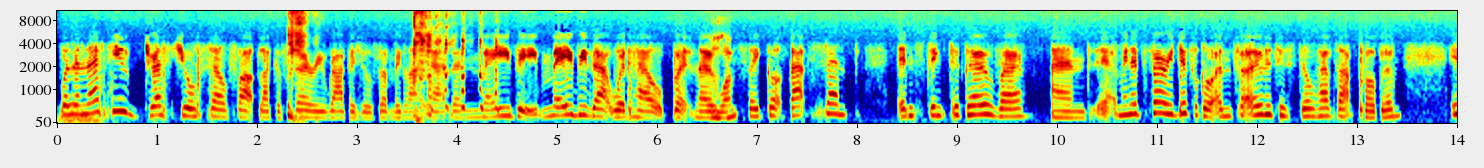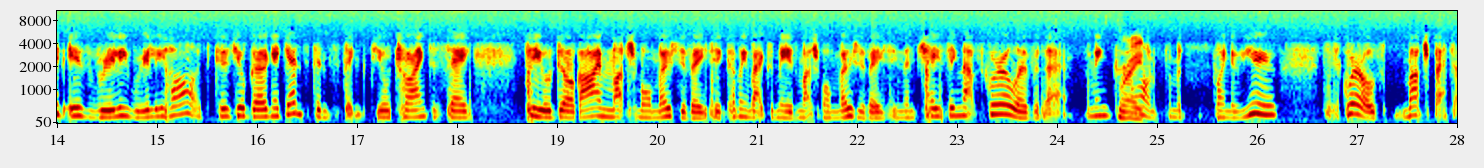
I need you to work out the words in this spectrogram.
Well, unless you dressed yourself up like a furry rabbit or something like that, then maybe, maybe that would help. But no, once they got that scent, instinct took over. And I mean, it's very difficult. And for owners who still have that problem, it is really, really hard because you're going against instinct. You're trying to say, to your dog, I'm much more motivating. Coming back to me is much more motivating than chasing that squirrel over there. I mean, come Right. on, from a point of view, squirrel's much better.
